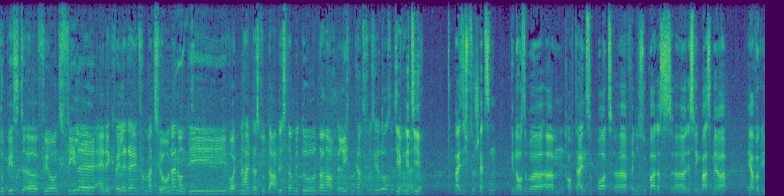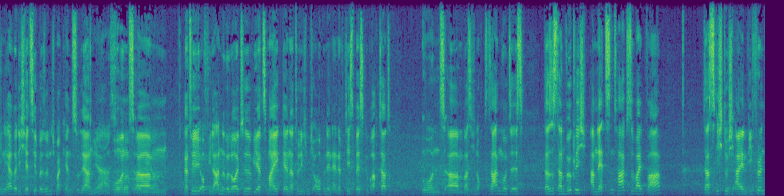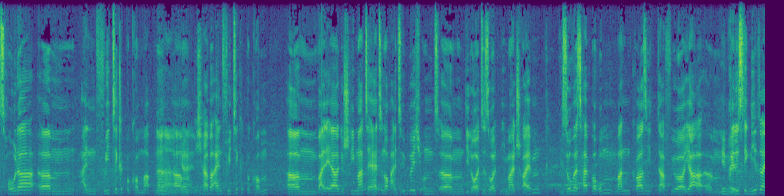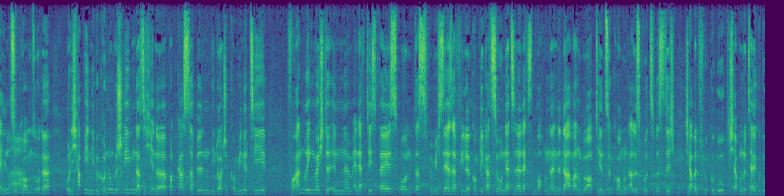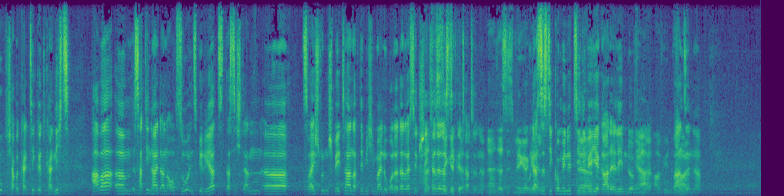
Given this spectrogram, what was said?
du bist äh, für uns viele eine Quelle der Informationen und die wollten halt, dass du da bist, damit du dann auch berichten kannst, was hier los ist. Definitiv. Also. Weiß ich zu schätzen. Genauso ähm, auch deinen Support äh, finde ich super. Das, äh, deswegen war es mir ja wirklich eine Ehre, dich jetzt hier persönlich mal kennenzulernen. Ja, super, und ähm, natürlich auch viele andere Leute, wie jetzt Mike, der natürlich mich auch in den NFT-Space gebracht hat. Und ähm, was ich noch sagen wollte ist, dass es dann wirklich am letzten Tag soweit war, dass ich durch einen V-Friends Holder ähm, ein Free-Ticket bekommen habe. Ne? Ah, ähm, ich habe ein Free-Ticket bekommen, ähm, weil er geschrieben hatte, er hätte noch eins übrig und ähm, die Leute sollten ihm halt schreiben, wieso, weshalb, warum man quasi dafür ja ähm, prädestiniert sei, hinzukommen. Ah. So, ne? Und ich habe ihm die Begründung geschrieben, dass ich in der Podcaster bin, die deutsche Community voranbringen möchte in ähm, NFT-Space und dass für mich sehr, sehr viele Komplikationen jetzt in der letzten Wochenende da waren, um überhaupt hier hinzukommen und alles kurzfristig. Ich habe einen Flug gebucht, ich habe ein Hotel gebucht, ich habe kein Ticket, kein nichts. Aber ähm, es hat ihn halt dann auch so inspiriert, dass ich dann äh, zwei Stunden später, nachdem ich ihm meine Wallet-Adresse geschickt hatte, das Ticket Ticket hatte. Ne? Ja, das ist mega Und geil. das ist die Community, Ja. die wir hier gerade erleben dürfen. Ja, ne? auf jeden Wahnsinn, Fall. ne?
